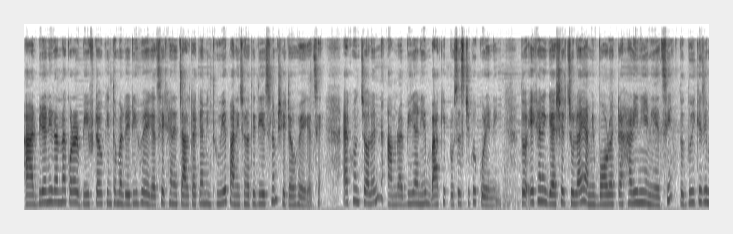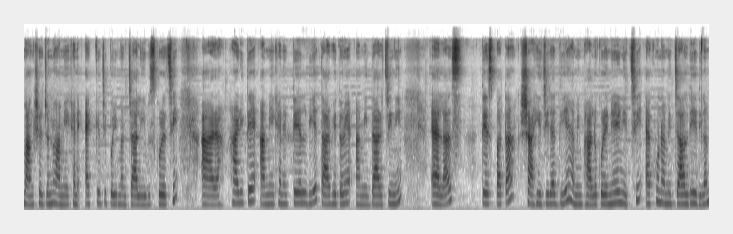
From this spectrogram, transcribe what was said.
আর বিরিয়ানি রান্না করার বিফটাও কিন্তু আমার রেডি হয়ে গেছে। এখানে চালটাকে আমি ধুয়ে পানি ছড়াতে দিয়েছিলাম, সেটাও হয়ে গেছে। এখন চলেন আমরা বিরিয়ানির বাকি প্রসেসটিকেও করে নিই। তো এখানে গ্যাসের চুলায় আমি বড় একটা হাঁড়ি নিয়ে নিয়েছি। তো দুই কেজি মাংসের জন্য আমি এখানে এক কেজি পরিমাণ চাল ইউজ করেছি। আর হাঁড়িতে আমি এখানে তেল দিয়ে তার ভেতরে আমি দারচিনি, এলাচ, তেজপাতা, শাহি জিরা দিয়ে আমি ভালো করে নেড়ে নিচ্ছি। এখন আমি চাল দিয়ে দিলাম।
